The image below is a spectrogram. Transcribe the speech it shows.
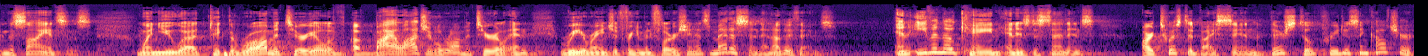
and the sciences when you uh, take the raw material of, of biological raw material and rearrange it for human flourishing, it's medicine and other things. And even though Cain and his descendants are twisted by sin, they're still producing culture.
